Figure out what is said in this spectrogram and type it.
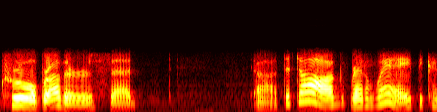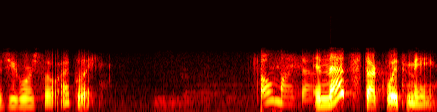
cruel brothers said, uh, "The dog ran away because you were so ugly." Oh my God! And that stuck with me.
